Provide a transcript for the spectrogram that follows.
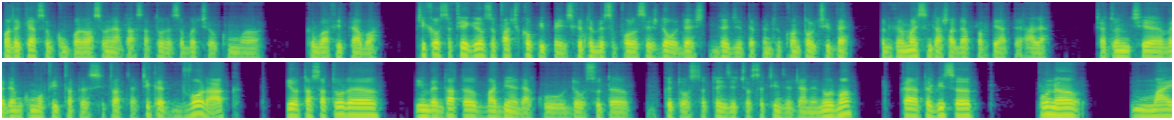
Poate chiar să cumpăr o asemenea tastatură, să văd și eu cum, uh, cum va fi treaba. Ci că o să fie greu să faci copy-paste, că trebuie să folosești două degete pentru control și V, pentru că nu mai sunt așa de apropiate alea. Și atunci uh, vedem cum o fi toată situația. Ci că Dvorak e o tastatură inventată mai bine de acum de 100, cât 130-150 de ani în urmă, care ar trebui să pună mai,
